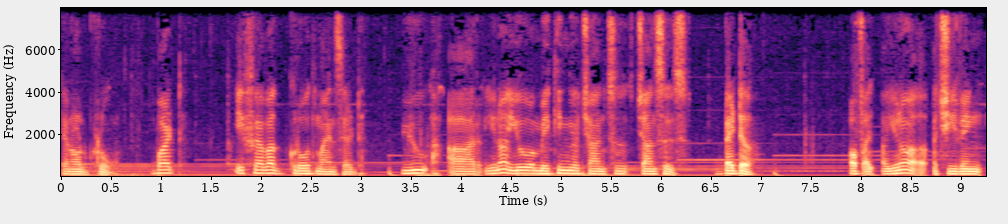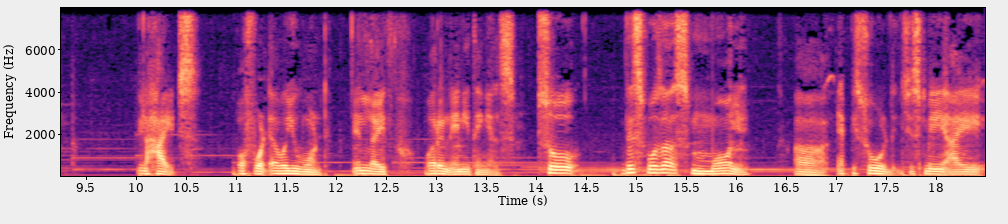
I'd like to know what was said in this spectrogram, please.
cannot grow. But if you have a growth mindset you are you know you are making your chances chances better of you know achieving you know, heights of whatever you want in life or in anything else so this was a small uh, episode जिसमें I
